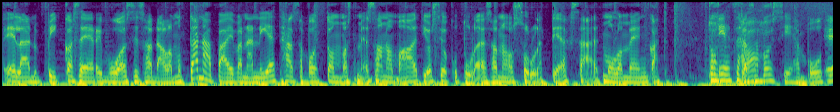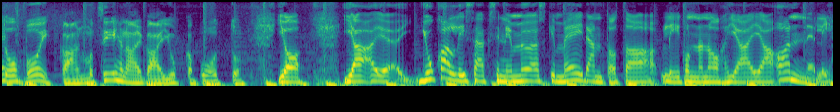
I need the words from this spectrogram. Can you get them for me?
elänyt pikkasen eri vuosisadalla, mutta tänä päivänä niin ethän sä voi tuommoista sanomaan, että jos joku tulee sanoa sulle, tiedätkö että mulla on menkat. Niin ethän sä voi siihen puuttua. Et voikaan, mutta siihen aikaan Jukka puuttu. Joo, ja Jukan lisäksi niin myöskin meidän tota, liikunnanohjaaja Anneli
